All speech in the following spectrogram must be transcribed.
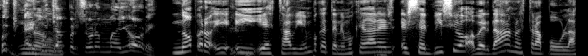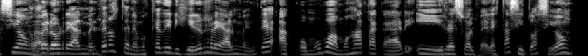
porque hay muchas personas mayores. No, pero y, está bien porque tenemos que dar el, servicio, ¿verdad?, a nuestra población, pero realmente nos tenemos que dirigir realmente a cómo vamos a atacar y resolver esta situación.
